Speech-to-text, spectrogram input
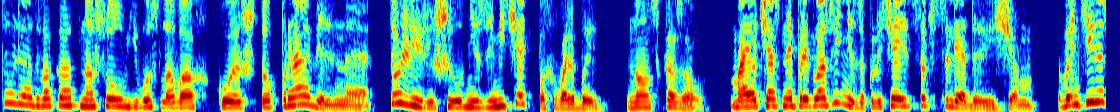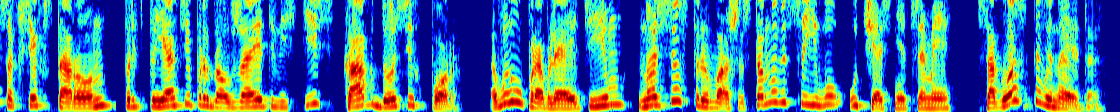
То ли адвокат нашел в его словах кое-что правильное, то ли решил не замечать похвальбы, но он сказал, «Мое частное предложение заключается в следующем. В интересах всех сторон предприятие продолжает вестись, как до сих пор. Вы управляете им, но сестры ваши становятся его участницами. Согласны вы на это?»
